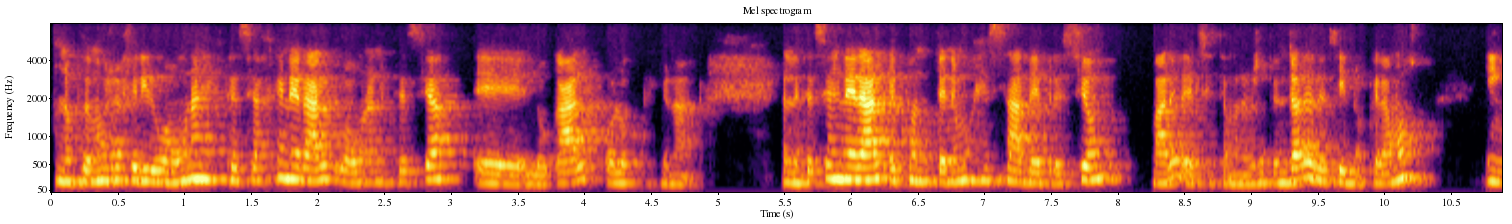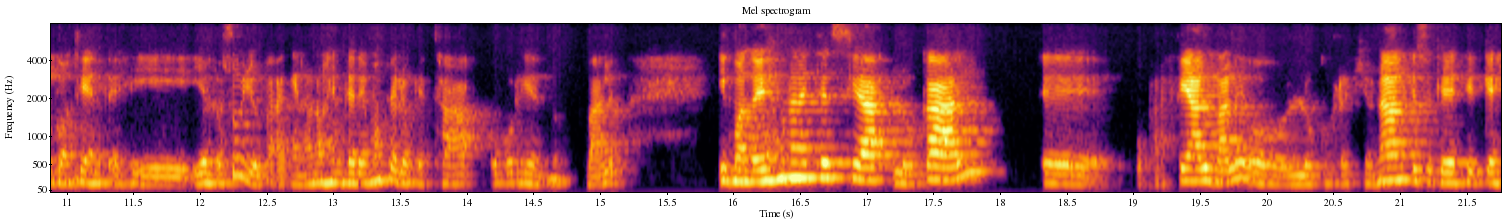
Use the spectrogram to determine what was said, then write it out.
nos podemos referir a una anestesia general o a una anestesia eh, local o regional. La anestesia general es cuando tenemos esa depresión ¿vale? del sistema nervioso central, es decir, nos quedamos inconscientes y, y, es lo suyo, para que no nos enteremos de lo que está ocurriendo. ¿vale? Y cuando es una anestesia local, eh, o parcial, ¿vale? O loco regional, que eso quiere decir que es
